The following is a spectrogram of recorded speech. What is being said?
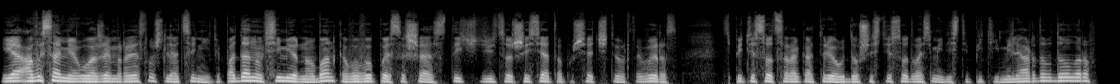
Я, а вы сами, уважаемые радиослушатели, оцените. По данным Всемирного банка, ВВП США с 1960 по 1964 вырос с 543 до 685 миллиардов долларов.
